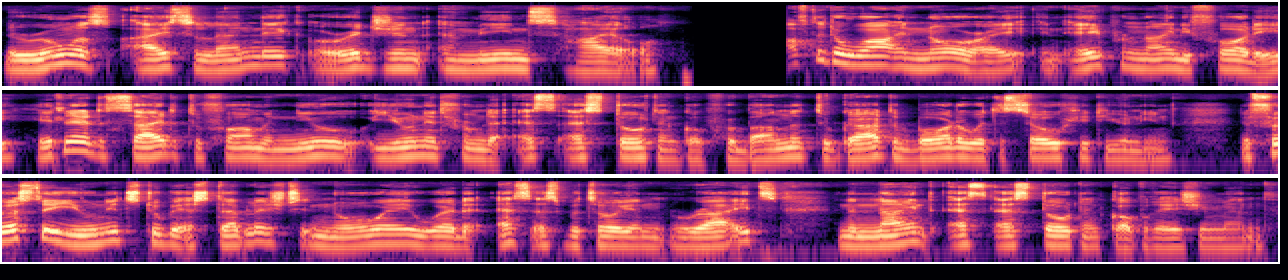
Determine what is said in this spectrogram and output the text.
The rune was Icelandic origin and means Heil. After the war in Norway, in April 1940, Hitler decided to form a new unit from the SS Totenkopfverbanden to guard the border with the Soviet Union. The first two units to be established in Norway were the SS Battalion Reitz and the 9th SS Totenkopf Regiment.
